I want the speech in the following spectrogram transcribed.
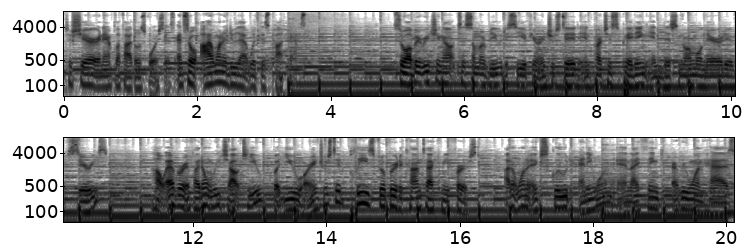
to share and amplify those voices. And so I want to do that with this podcast. So I'll be reaching out to some of you to see if you're interested in participating in this normal narrative series. However, if I don't reach out to you, but you are interested, please feel free to contact me first. I don't want to exclude anyone, and I think everyone has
